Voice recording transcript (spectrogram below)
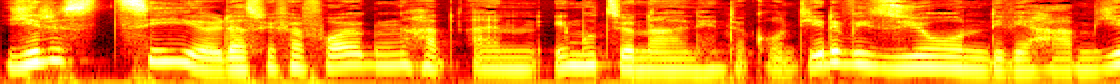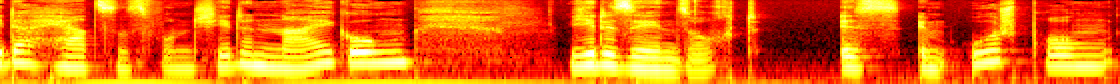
Jedes Ziel, das wir verfolgen, hat einen emotionalen Hintergrund. Jede Vision, die wir haben, jeder Herzenswunsch, jede Neigung, jede Sehnsucht ist im Ursprung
